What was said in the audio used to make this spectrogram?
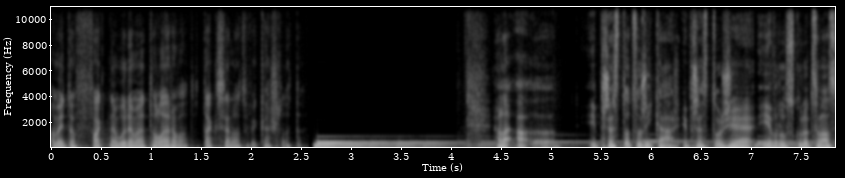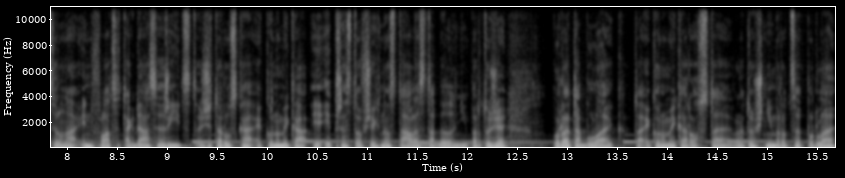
a my to fakt nebudeme tolerovat, tak se na to vykašlete. Hele, a e, i přesto, co říkáš, i přesto, že je v Rusku docela silná inflace, tak dá se říct, že ta ruská ekonomika je i přesto všechno stále stabilní, protože podle tabulek ta ekonomika roste. V letošním roce podle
